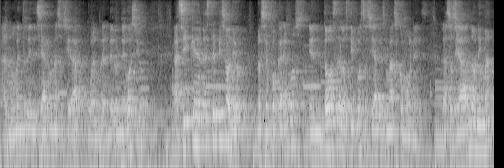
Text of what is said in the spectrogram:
al momento de iniciar una sociedad o emprender un negocio. Así que en este episodio nos enfocaremos en dos de los tipos sociales más comunes, la sociedad anónima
